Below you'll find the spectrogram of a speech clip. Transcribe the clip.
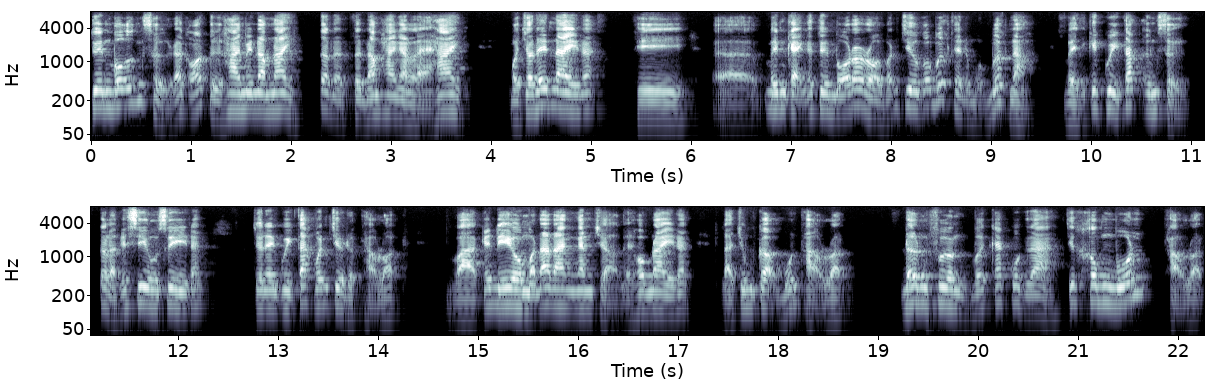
tuyên bố ứng xử đã có từ 20 năm nay tức là từ năm 2002 mà cho đến nay đó thì uh, bên cạnh cái tuyên bố đó rồi vẫn chưa có bước thêm được một bước nào về những cái quy tắc ứng xử tức là cái COC đó. Cho nên quy tắc vẫn chưa được thảo luận. Và cái điều mà đã đang ngăn trở ngày hôm nay đó là Trung Cộng muốn thảo luận đơn phương với các quốc gia chứ không muốn thảo luận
